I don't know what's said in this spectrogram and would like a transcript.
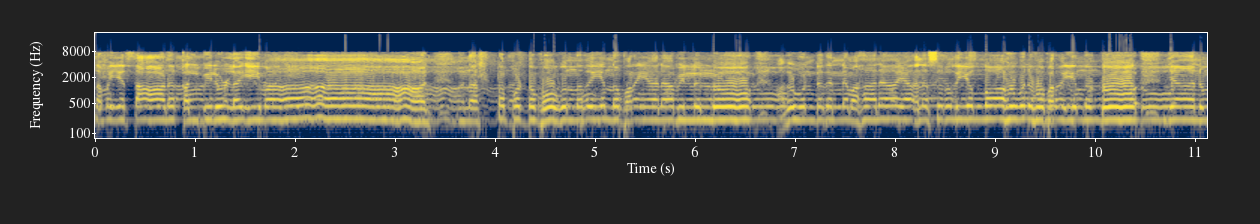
സമയത്താണ് കൽബിലുള്ള ഈമാൻ? നഷ്ടപ്പെട്ടു പോകുന്നത് എന്ന് പറയാനാവില്ലല്ലോ. അതുകൊണ്ട് തന്നെ മഹാനായ അനസറിയാഹുവനഹു പറയുന്നുണ്ടോ ഞാനും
